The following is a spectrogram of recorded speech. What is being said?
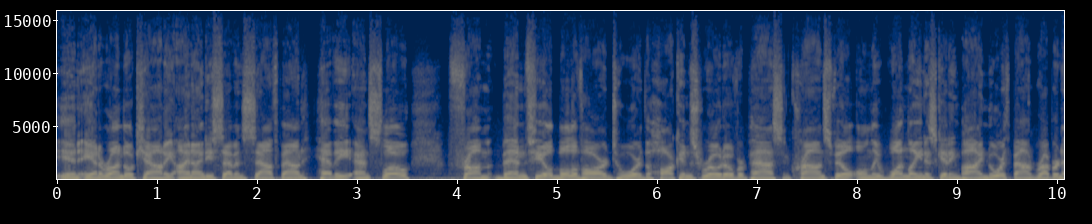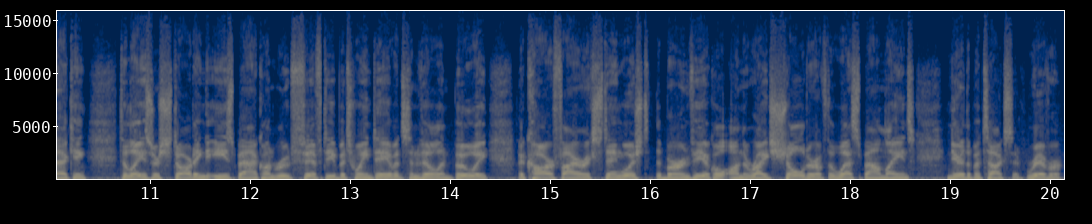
In Anne Arundel County, I 97 southbound, heavy and slow from Benfield Boulevard toward the Hawkins Road overpass in Crownsville. Only one lane is getting by, northbound rubbernecking. Delays are starting to ease back on Route 50 between Davidsonville and Bowie. The car fire extinguished, the burn vehicle on the right shoulder of the westbound lanes near the Patuxent River.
